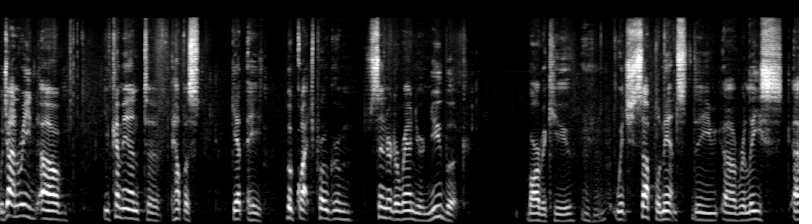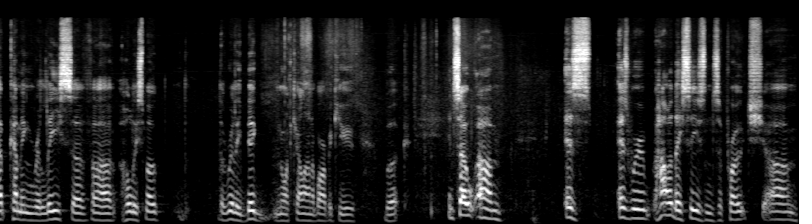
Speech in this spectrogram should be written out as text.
Well, John Reed, uh, you've come in to help us get a book watch program centered around your new book, Barbecue, mm-hmm. which supplements the uh, release, upcoming release of uh, Holy Smoke, the really big North Carolina barbecue book. And so, um, as as we're holiday seasons approach, um,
